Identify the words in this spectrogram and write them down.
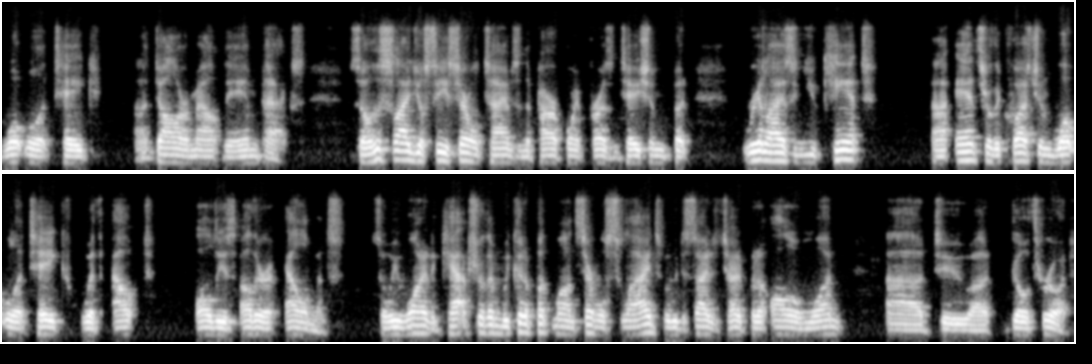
what will it take, uh, dollar amount, the impacts. So this slide you'll see several times in the PowerPoint presentation, but realizing you can't uh, answer the question, what will it take without all these other elements? So we wanted to capture them. We could have put them on several slides, but we decided to try to put it all in one uh, to uh, go through it.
